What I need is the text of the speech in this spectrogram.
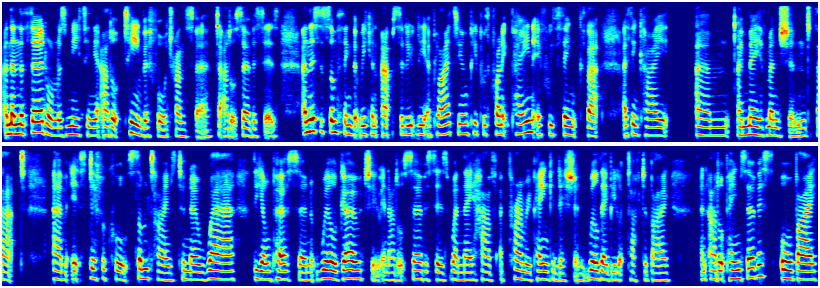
And then the third one was meeting the adult team before transfer to adult services. And this is something that we can absolutely apply to young people with chronic pain if we think that, I think I um, I may have mentioned that um, it's difficult sometimes to know where the young person will go to in adult services when they have a primary pain condition. Will they be looked after by an adult pain service or by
